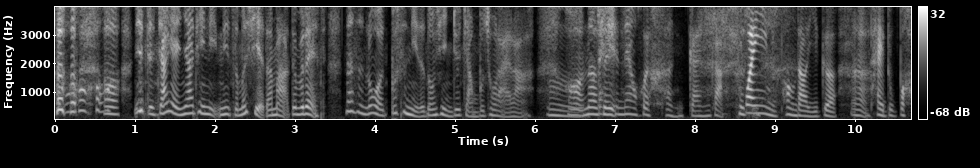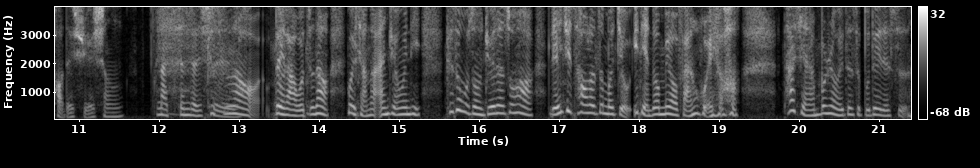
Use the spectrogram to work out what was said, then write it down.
哦，你讲讲给人家听，你你怎么写的嘛，对不对？但是如果不是你的东西，你就讲不出来啦。嗯，哦，那所以那样会很尴尬。万一你碰到一个嗯态度不好的学生。那真的是，可是哦，对啦，我知道会想到安全问题，可是我总觉得说哈，连续抄了这么久，一点都没有反悔啊，他显然不认为这是不对的事，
